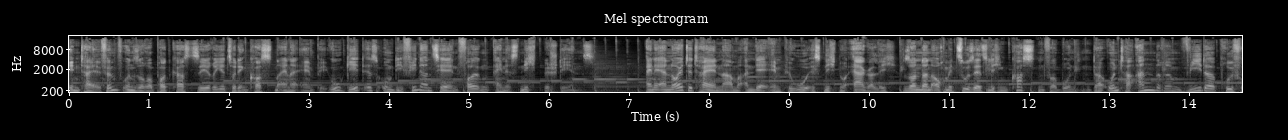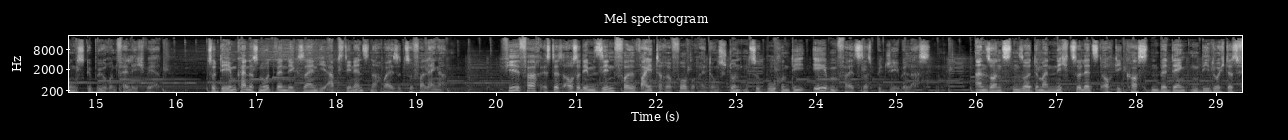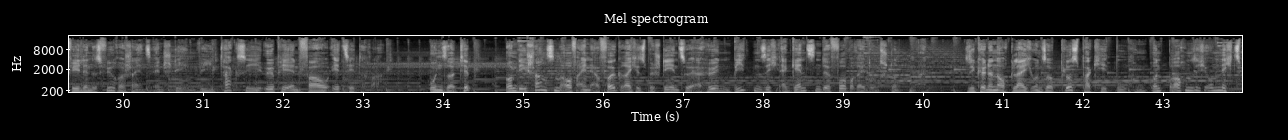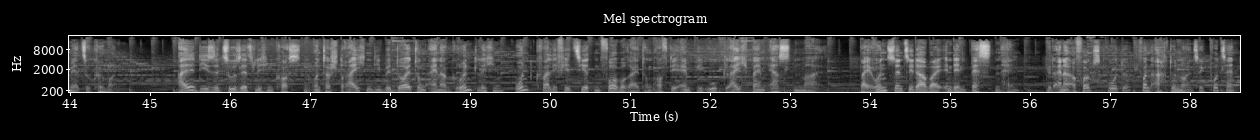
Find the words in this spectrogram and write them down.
In Teil 5 unserer Podcast-Serie zu den Kosten einer MPU geht es um die finanziellen Folgen eines Nichtbestehens. Eine erneute Teilnahme an der MPU ist nicht nur ärgerlich, sondern auch mit zusätzlichen Kosten verbunden, da unter anderem wieder Prüfungsgebühren fällig werden. Zudem kann es notwendig sein, die Abstinenznachweise zu verlängern. Vielfach ist es außerdem sinnvoll, weitere Vorbereitungsstunden zu buchen, die ebenfalls das Budget belasten. Ansonsten sollte man nicht zuletzt auch die Kosten bedenken, die durch das Fehlen des Führerscheins entstehen, wie Taxi, ÖPNV etc. Unser Tipp, um die Chancen auf ein erfolgreiches Bestehen zu erhöhen, bieten sich ergänzende Vorbereitungsstunden an. Sie können auch gleich unser Plus-Paket buchen und brauchen sich um nichts mehr zu kümmern. All diese zusätzlichen Kosten unterstreichen die Bedeutung einer gründlichen und qualifizierten Vorbereitung auf die MPU gleich beim ersten Mal. Bei uns sind sie dabei in den besten Händen mit einer Erfolgsquote von 98 Prozent.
